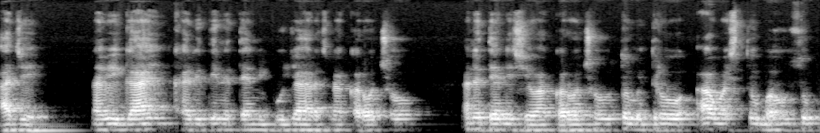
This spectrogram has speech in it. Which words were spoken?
આજે નવી ગાય ખરીદીને તેની પૂજા અર્ચના કરો છો અને તેની સેવા કરો છો, તો મિત્રો આ વસ્તુ બહુ શુભ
